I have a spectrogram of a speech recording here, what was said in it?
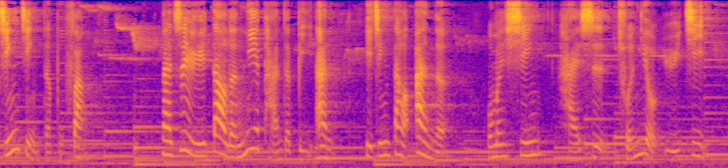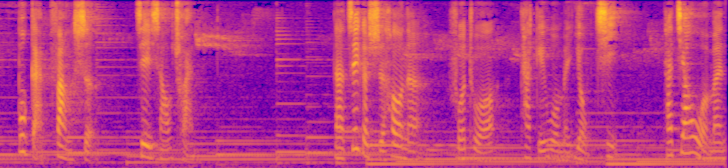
紧紧的不放，乃至于到了涅槃的彼岸，已经到岸了，我们心还是存有余悸，不敢放舍这艘船。那这个时候呢，佛陀他给我们勇气，他教我们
